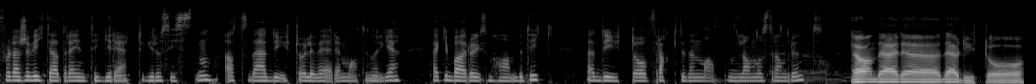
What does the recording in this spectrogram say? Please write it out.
For det er så viktig at dere har integrert grossisten. At det er dyrt å levere mat i Norge. Det er ikke bare å liksom ha en butikk. Det er dyrt å frakte den maten land og strand rundt. Ja, det er, eh, det er, dyrt, å,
